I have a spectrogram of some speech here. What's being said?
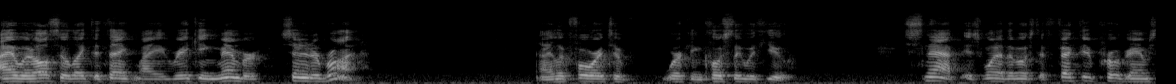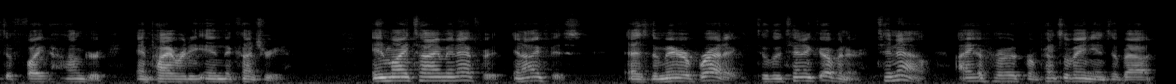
I would also like to thank my ranking member, Senator Braun. I look forward to working closely with you. SNAP is one of the most effective programs to fight hunger and poverty in the country. In my time and effort in IFAS, as the mayor of Braddock to lieutenant governor to now, I have heard from Pennsylvanians about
